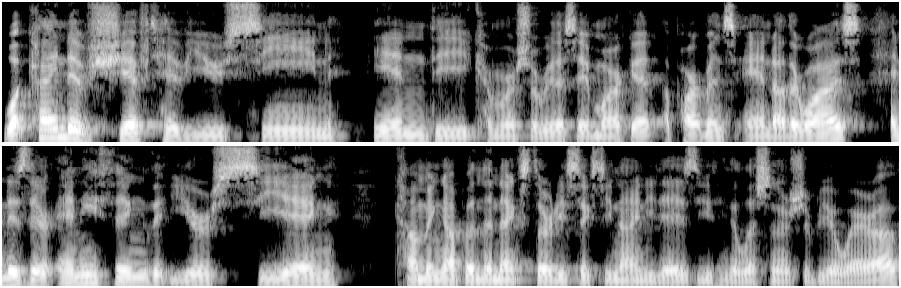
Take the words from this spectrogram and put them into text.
What kind of shift have you seen in the commercial real estate market, apartments and otherwise? And is there anything that you're seeing coming up in the next 30, 60, 90 days that you think the listener should be aware of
